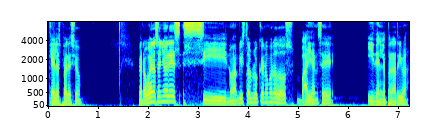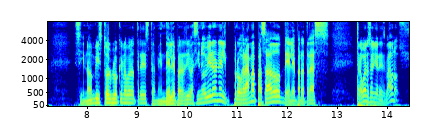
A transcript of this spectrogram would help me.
¿qué les pareció? Pero bueno, señores, si no han visto el bloque número 2, váyanse y denle para arriba. Si no han visto el bloque número 3, también denle para arriba. Si no vieron el programa pasado, denle para atrás. Pero bueno, señores, vámonos.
